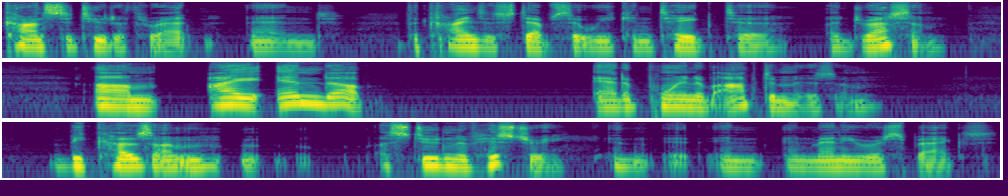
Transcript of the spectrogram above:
constitute a threat and the kinds of steps that we can take to address them. Um, I end up at a point of optimism because I'm a student of history in in in many respects,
